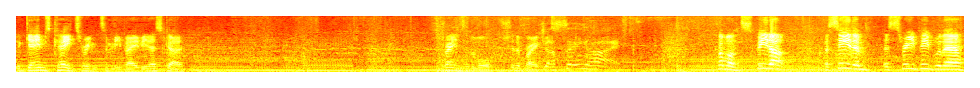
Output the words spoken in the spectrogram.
The game's catering to me, baby. Let's go. Straight into the wall. Should have braked. Just saying hi. Come on, speed up. I see them. There's three people there.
